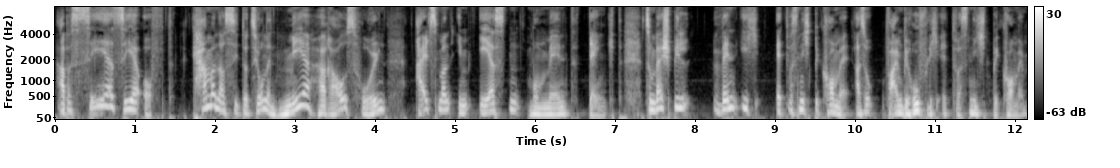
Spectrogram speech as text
Aber sehr, sehr oft kann man aus Situationen mehr herausholen, als man im ersten Moment denkt. Zum Beispiel, wenn ich etwas nicht bekomme, also vor allem beruflich etwas nicht bekomme,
